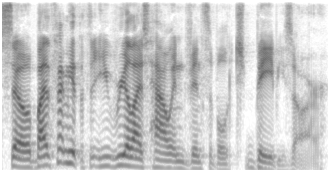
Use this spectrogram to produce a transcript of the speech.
So by the time you hit the th- you realize how invincible ch- babies are.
